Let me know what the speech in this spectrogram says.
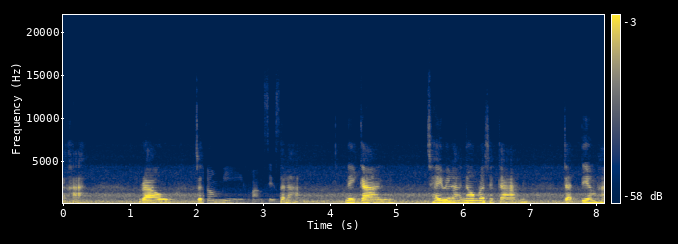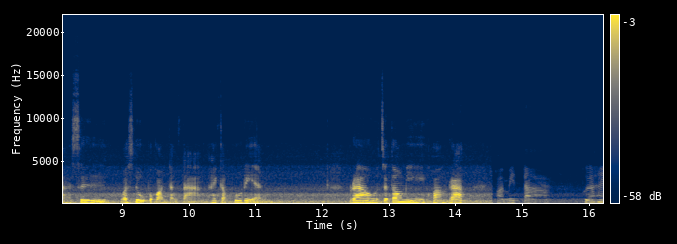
นะคะ เราจะต้องมีความเสียสละในการใช้เวลานอกราชการ จัดเตรียมหาสื่อ วัสดุอุปกรณ์ต่างๆ ให้กับผู้เรียน เราจะต้องมีความรัก ความเมตตา เพื่อให้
